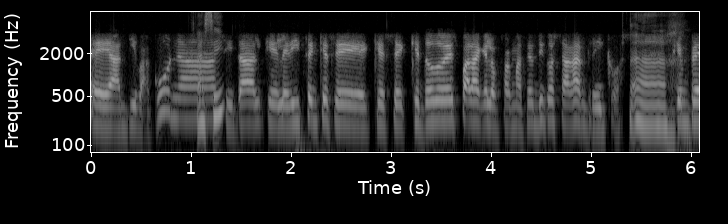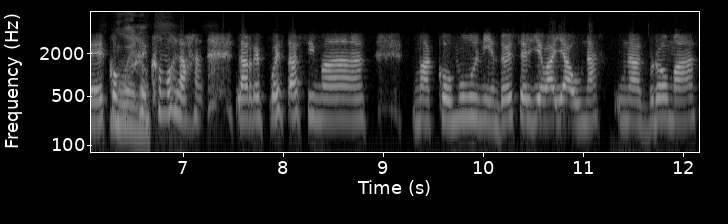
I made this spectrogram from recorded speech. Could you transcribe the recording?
eh, antivacunas ¿Ah, y tal, que le dicen que se, que se, que todo es para que los farmacéuticos se hagan ricos. Ah, Siempre es como, como la, la, respuesta así más, más común. Y entonces él lleva ya unas, unas bromas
